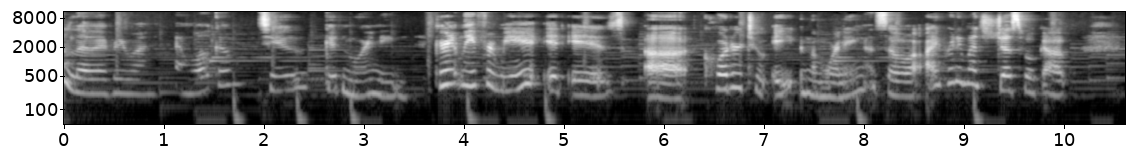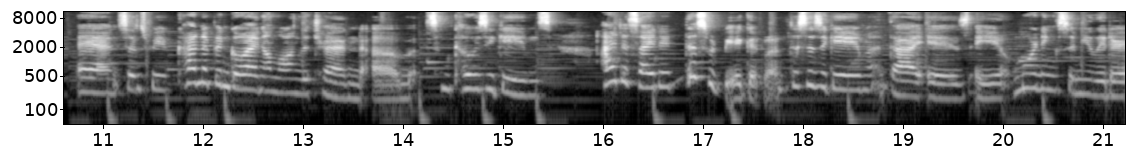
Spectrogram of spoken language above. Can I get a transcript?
Hello everyone and welcome to Good Morning. Currently for me it is uh quarter to 8 in the morning so I pretty much just woke up and since we've kind of been going along the trend of some cozy games I decided this would be a good one. This is a game that is a morning simulator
